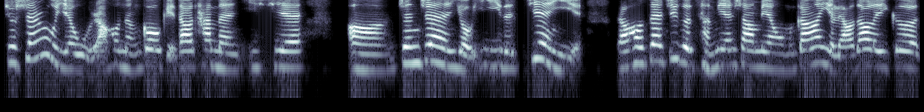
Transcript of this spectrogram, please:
就深入业务，然后能够给到他们一些嗯真正有意义的建议。然后在这个层面上面，我们刚刚也聊到了一个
